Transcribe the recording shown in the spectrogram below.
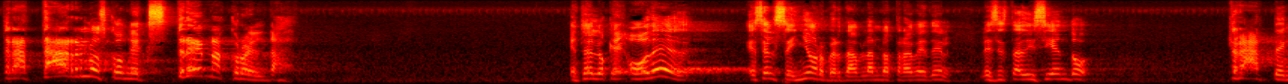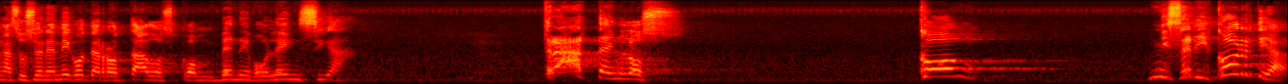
tratarlos con extrema crueldad. Entonces lo que Oded es el Señor, ¿verdad? Hablando a través de él, les está diciendo, traten a sus enemigos derrotados con benevolencia. Trátenlos con misericordia.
